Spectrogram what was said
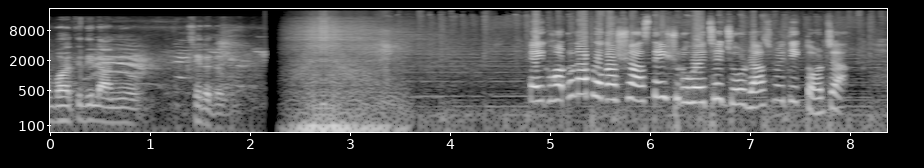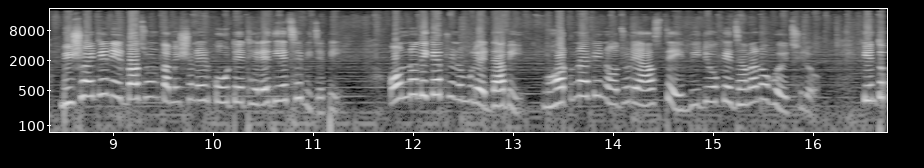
অব্যাহতি দিলে আমিও ছেড়ে দেবো। এই ঘটনা প্রকাশ্যে আসতেই শুরু হয়েছে জোর রাজনৈতিক তরজা। বিষয়টি নির্বাচন কমিশনের কোর্টে ঠেলে দিয়েছে বিজেপি। অন্যদিকে তৃণমূলের দাবি ঘটনাটি নজরে আসতেই বিডিওকে জানানো হয়েছিল কিন্তু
